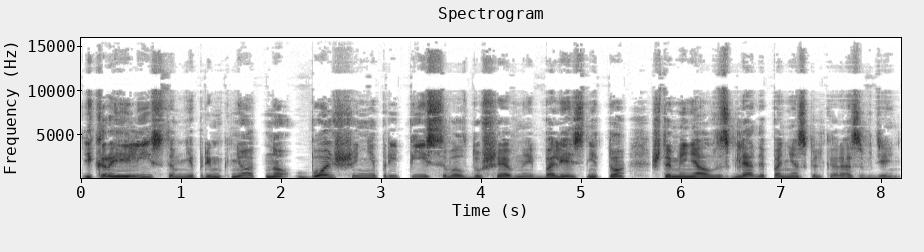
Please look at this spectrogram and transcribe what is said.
и к роялистам не примкнет, но больше не приписывал душевной болезни то, что менял взгляды по несколько раз в день.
